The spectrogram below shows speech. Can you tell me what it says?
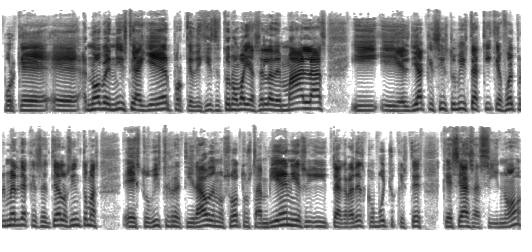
porque eh, no viniste ayer porque dijiste tú no vayas a hacer la de malas. Y, y el día que sí estuviste aquí, que fue el primer día que sentía los síntomas, eh, estuviste retirado de nosotros también. Y, eso, y te agradezco mucho que estés, que seas así, ¿no?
